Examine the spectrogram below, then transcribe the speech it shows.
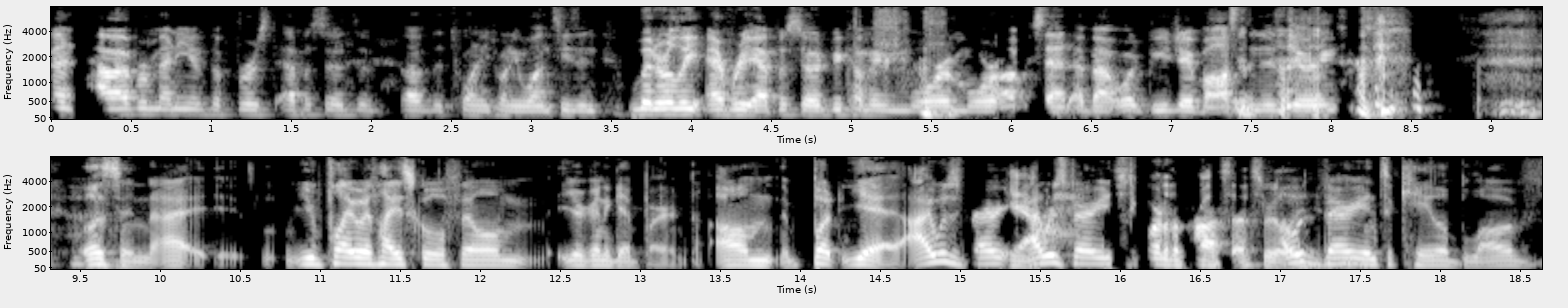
spent however many of the first episodes of, of the 2021 season, literally every episode, becoming more and more upset about what BJ Boston is doing. Listen, I, you play with high school film, you're gonna get burned. Um, but yeah, I was very, yeah, I was very part of the process. Really, I was very into Caleb Love,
